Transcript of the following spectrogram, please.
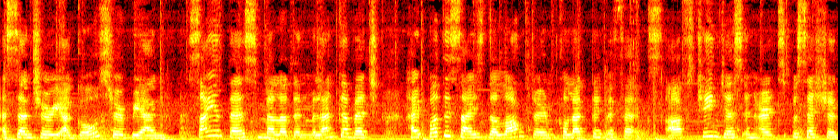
A century ago, Serbian scientist Milutin Milankovitch hypothesized the long-term collective effects of changes in Earth's position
